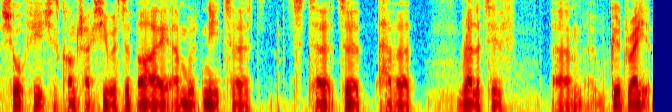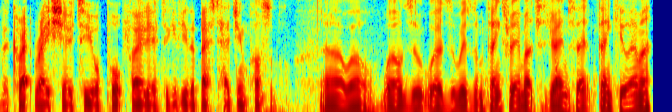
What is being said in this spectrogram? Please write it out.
short futures contracts you were to buy and um, would need to to to have a relative um, good rate the correct ratio to your portfolio to give you the best hedging possible. Oh, well, words of, words of wisdom. Thanks very much, James. Thank you, Emma.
